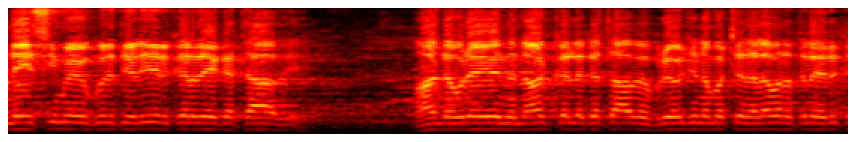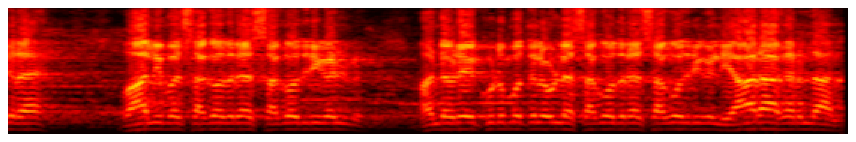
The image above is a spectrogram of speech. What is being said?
ஒனேசிமே குறித்து எழுதியிருக்கிறதே கத்தாவே. ஆண்டவரே இந்த நாட்கள்ல கத்தாவே பிரயோஜனமற்ற நிலவரத்தில் இருக்கிற வாலிப சகோதர சகோதரிகள் ஆண்டவரே குடும்பத்தில் உள்ள சகோதர சகோதரிகள் யாராக இருந்தால்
